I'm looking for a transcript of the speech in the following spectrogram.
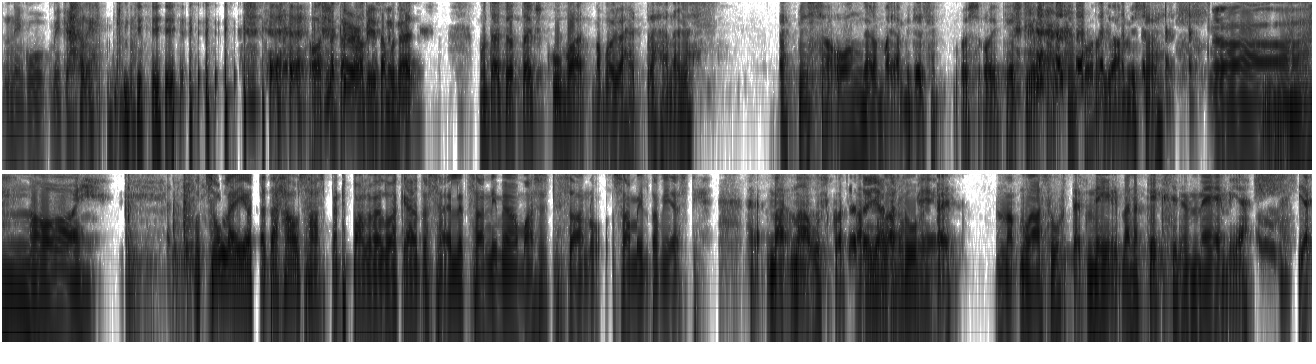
niin kuin mikä oli. ottakaa, ottakaa, mutta mun täytyy ottaa yksi kuva, että mä voin lähettää hänelle että missä on ongelma ja miten se voisi oikein työkalu sen korjaamiseen. Noin. Mutta sulle ei ole tätä House Husband-palvelua käytössä, ellei sä nimenomaisesti saanut Samilta viestiä. Mä, mä uskon, että mulla on suhteet. Mä, mulla on suhteet. Niin, mä en ole keksinyt meemiä ja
